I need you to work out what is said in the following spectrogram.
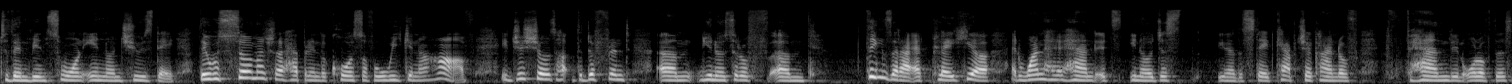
to then being sworn in on Tuesday. There was so much that happened in the course of a week and a half. It just shows how the different, um, you know, sort of. Um, things that are at play here. At one hand, it's you know just you know the state capture kind of hand in all of this,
